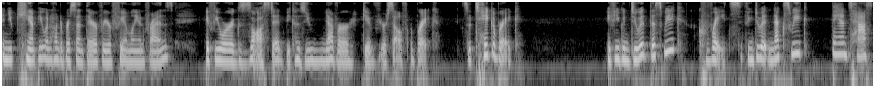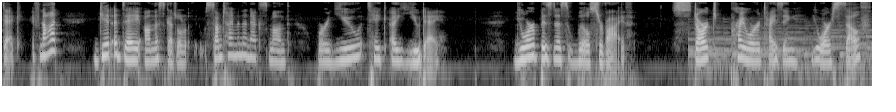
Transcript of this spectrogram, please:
and you can't be 100% there for your family and friends if you are exhausted because you never give yourself a break. So take a break. If you can do it this week, great. If you do it next week, fantastic. If not, get a day on the schedule sometime in the next month where you take a you day. Your business will survive. Start prioritizing yourself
